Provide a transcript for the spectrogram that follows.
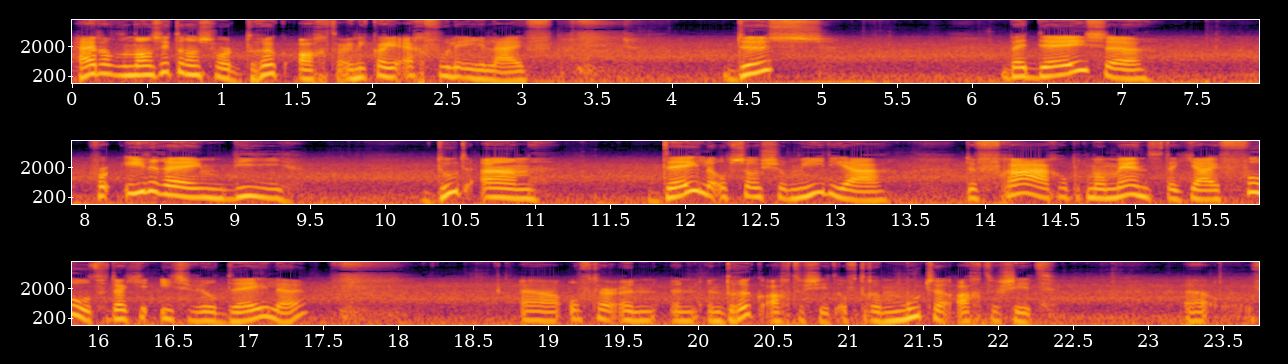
hè, dat, dan zit er een soort druk achter en die kan je echt voelen in je lijf. Dus bij deze voor iedereen die doet aan delen op social media, de vraag op het moment dat jij voelt dat je iets wilt delen, uh, of er een, een, een, druk achter zit, of er een moeten achter zit. Uh, of,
